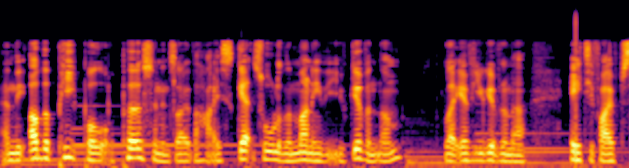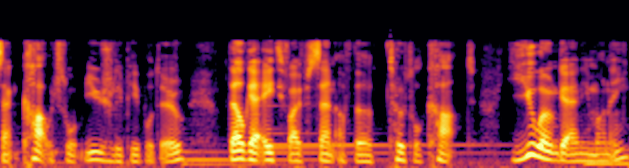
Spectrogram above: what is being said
And the other people or person inside the heist gets all of the money that you've given them. Like if you give them a 85% cut, which is what usually people do, they'll get 85% of the total cut you won't get any money,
